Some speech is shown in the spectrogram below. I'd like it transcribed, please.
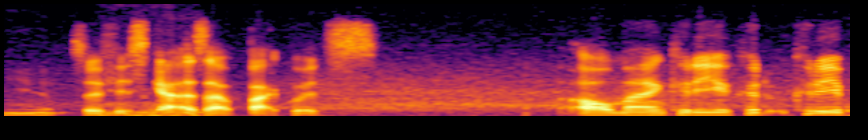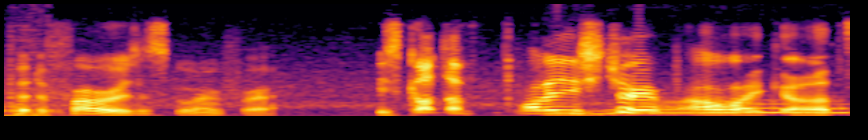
Yep. So if it scatters out backwards, oh man, could he could could he have put the thrower as a scoring threat? He's got the quality strip. Oh my god,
